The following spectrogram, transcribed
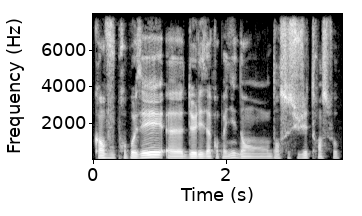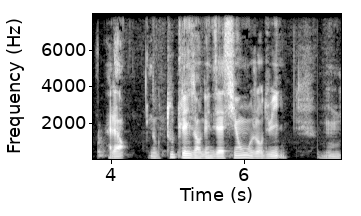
quand vous proposez de les accompagner dans, dans ce sujet de transfo? Alors, donc toutes les organisations aujourd'hui ont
